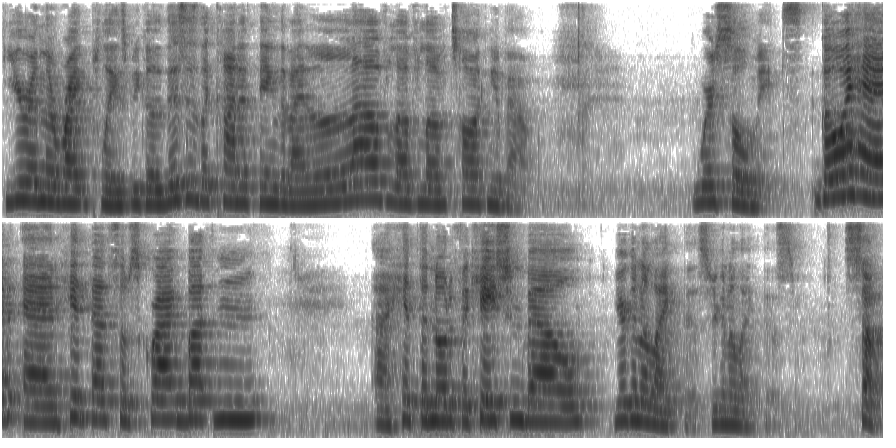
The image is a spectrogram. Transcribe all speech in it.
you're in the right place because this is the kind of thing that I love, love, love talking about. We're soulmates. Go ahead and hit that subscribe button, uh, hit the notification bell. You're gonna like this. You're gonna like this. So,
